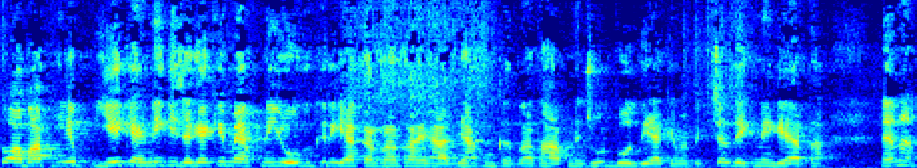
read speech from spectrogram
तो अब आप ये ये कहने की जगह कि मैं अपनी योग क्रिया कर रहा था, या अध्यात्म कर रहा था, आपने झूठ बोल दिया कि मैं पिक्चर देखने गया था, है ना?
